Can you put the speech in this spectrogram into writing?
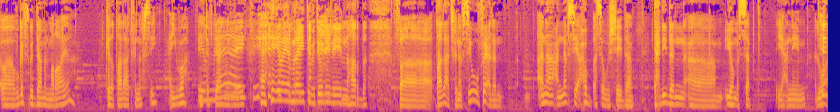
آه، وقفت قدام المرايه كذا طالعت في نفسي. أيوه أنت بتعمل إيه؟ أيوه يا مريتي بتقولي لي النهارده. فطالعت في نفسي وفعلا أنا عن نفسي أحب أسوي الشيء ذا تحديدا يوم السبت. يعني ألو...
